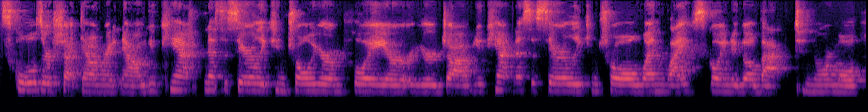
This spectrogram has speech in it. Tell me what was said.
schools are shut down right now. You can't necessarily control your employer or your job. You can't necessarily control when life's going to go back to normal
